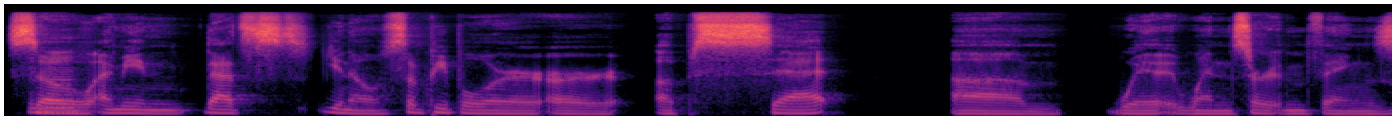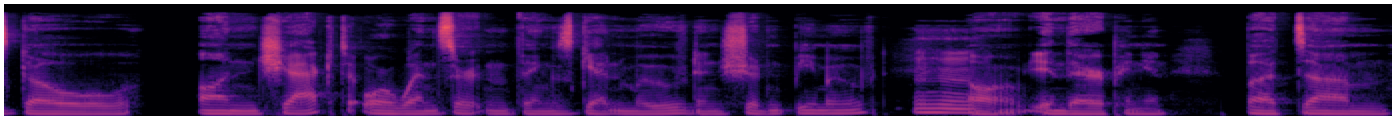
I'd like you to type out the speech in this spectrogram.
So I mean, that's you know, some people are are upset um, with when certain things go unchecked or when certain things get moved and shouldn't be moved, Mhm. or in their opinion. But um,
